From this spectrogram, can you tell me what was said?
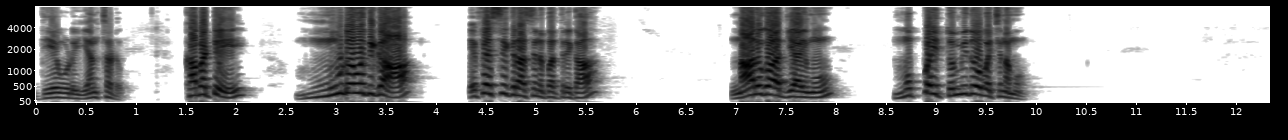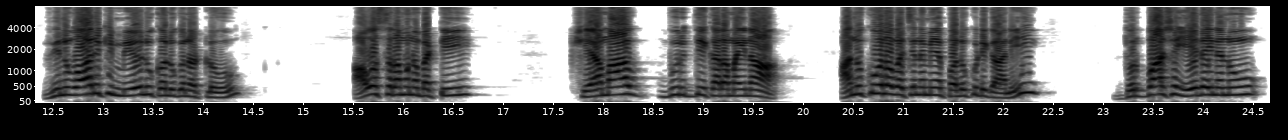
దేవుడు ఎంచడు. కాబట్టి మూడవదిగా ఎఫ్ఎస్సికి రాసిన పత్రిక నాలుగో అధ్యాయము ముప్పై తొమ్మిదో వచనము. వినువారికి మేలు కలుగునట్లు అవసరమును బట్టి క్షేమాభివృద్ధికరమైన అనుకూల వచనమే పలుకుడి గాని దుర్భాష ఏదైనను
